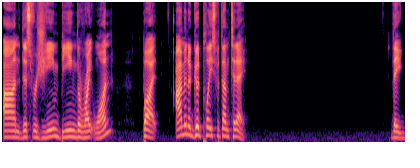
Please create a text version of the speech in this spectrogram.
on this regime being the right one, but I'm in a good place with them today. They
